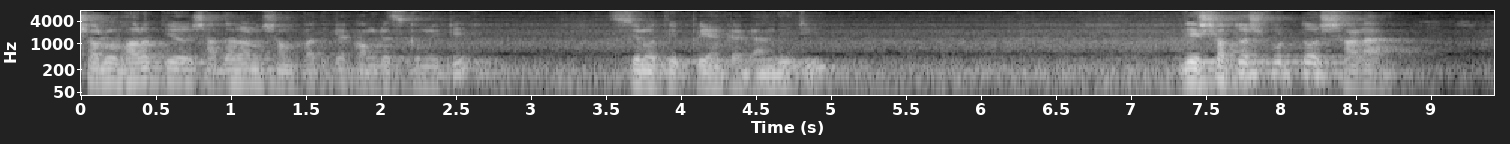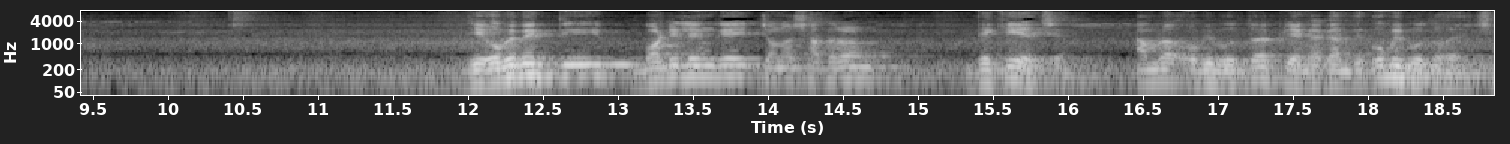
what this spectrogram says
সর্বভারতীয় সাধারণ সম্পাদিকা কংগ্রেস কমিটির শ্রীমতী প্রিয়াঙ্কা গান্ধীজি। যে স্বতঃস্ফূর্ত সাড়া, যে অভিব্যক্তি, বডি ল্যাঙ্গুয়েজ, জনসাধারণ দেখিয়েছে আমরা অভিভূত প্রিয়াঙ্কা গান্ধী অভিভূত হয়েছে।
